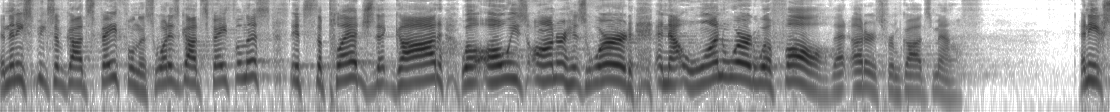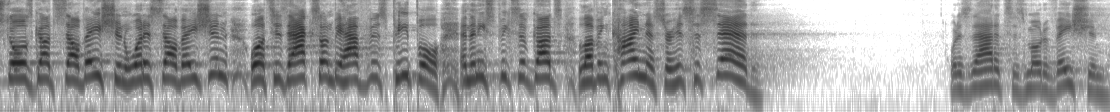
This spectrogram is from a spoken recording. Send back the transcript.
And then he speaks of God's faithfulness. What is God's faithfulness? It's the pledge that God will always honor his word, and not one word will fall that utters from God's mouth. And he extols God's salvation. What is salvation? Well, it's his acts on behalf of his people. And then he speaks of God's loving kindness or his hesed. What is that? It's his motivation.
